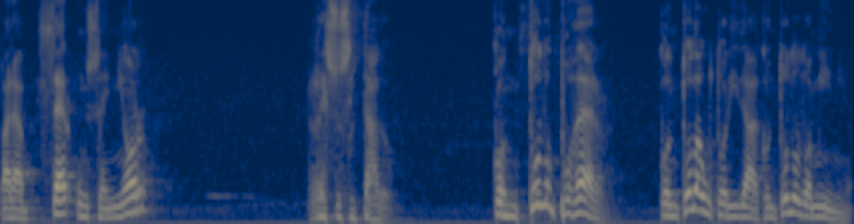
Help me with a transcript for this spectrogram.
para ser un Señor resucitado, con todo poder, con toda autoridad, con todo dominio.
